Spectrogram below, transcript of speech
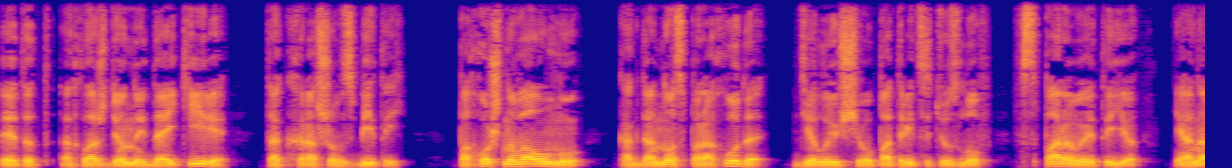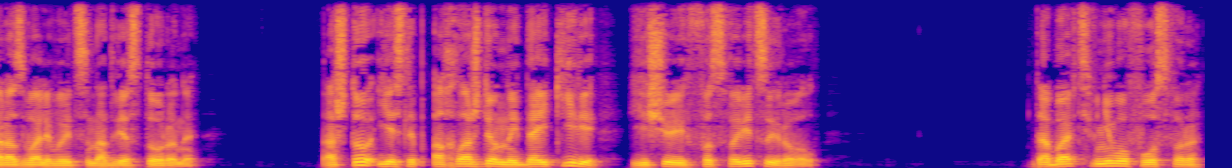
этот охлажденный дайкири, так хорошо взбитый, похож на волну, когда нос парохода, делающего по 30 узлов, вспарывает ее, и она разваливается на две стороны. А что, если б охлажденный дайкири еще и фосфорицировал? Добавьте в него фосфора.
